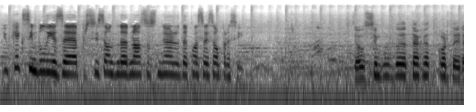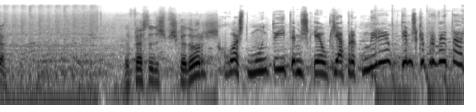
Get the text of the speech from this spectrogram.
E o que é que simboliza a procissão da Nossa Senhora da Conceição para si? É o símbolo da terra de Corteira da festa dos pescadores. Gosto muito e temos, é o que há para comer, é o que temos que aproveitar.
